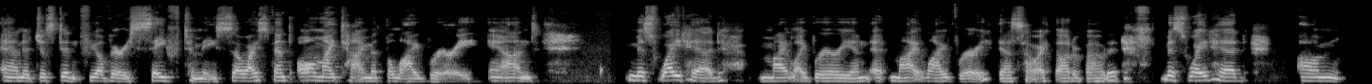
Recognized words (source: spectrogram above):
And it just didn't feel very safe to me. So I spent all my time at the library. And Miss Whitehead, my librarian at my library, that's how I thought about it. Miss Whitehead um,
